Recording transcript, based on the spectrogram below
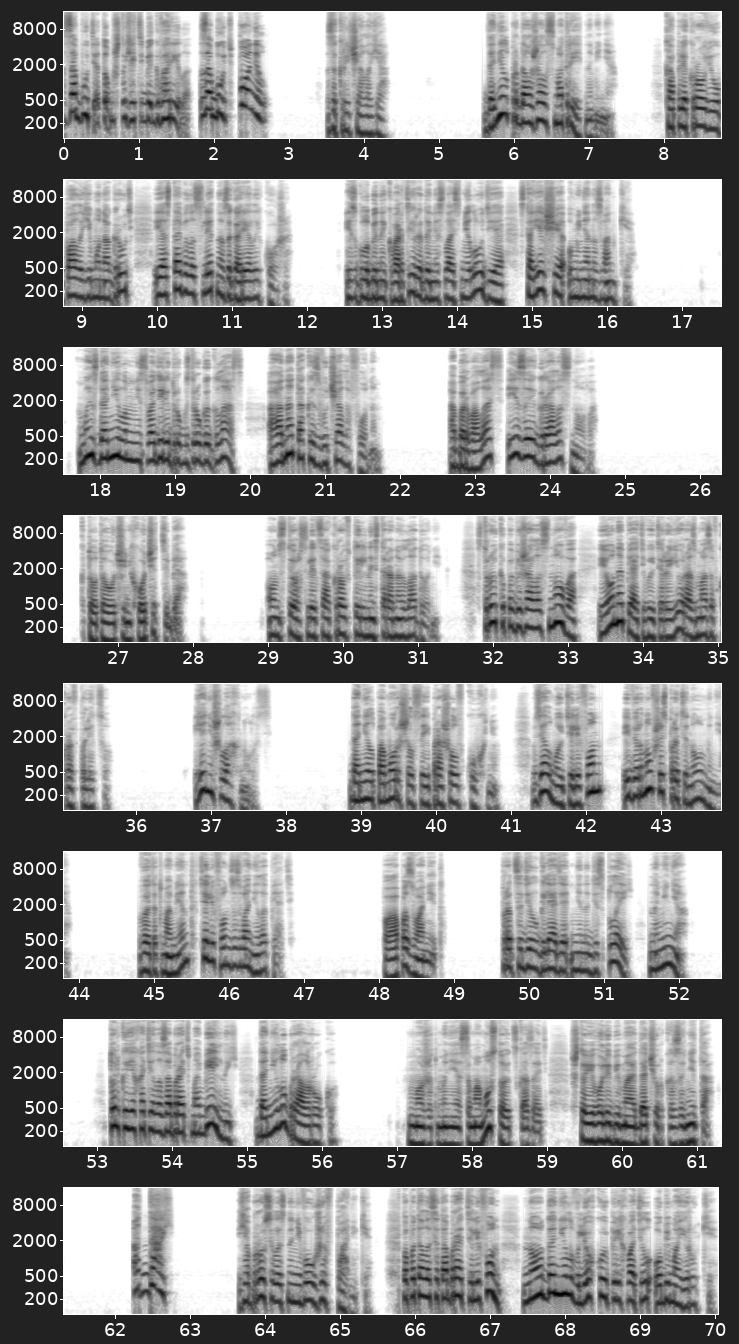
«Забудь о том, что я тебе говорила! Забудь, понял?» — закричала я. Данил продолжал смотреть на меня. Капля крови упала ему на грудь и оставила след на загорелой коже. Из глубины квартиры донеслась мелодия, стоящая у меня на звонке. Мы с Данилом не сводили друг с друга глаз, а она так и звучала фоном. Оборвалась и заиграла снова. «Кто-то очень хочет тебя». Он стер с лица кровь тыльной стороной ладони. Струйка побежала снова, и он опять вытер ее, размазав кровь по лицу. Я не шелохнулась. Данил поморщился и прошел в кухню. Взял мой телефон и, вернувшись, протянул мне. В этот момент телефон зазвонил опять. «Папа звонит», — процедил, глядя не на дисплей, на меня. Только я хотела забрать мобильный, Данил убрал руку. «Может, мне самому стоит сказать, что его любимая дочурка занята?» «Отдай!» Я бросилась на него уже в панике. Попыталась отобрать телефон, но Данил в легкую перехватил обе мои руки.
